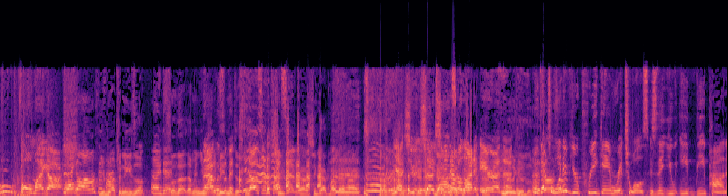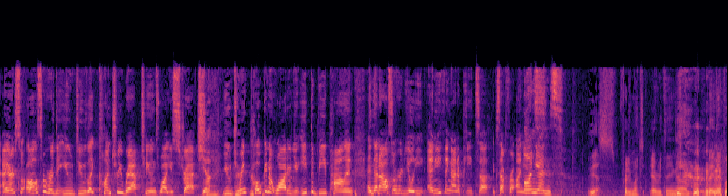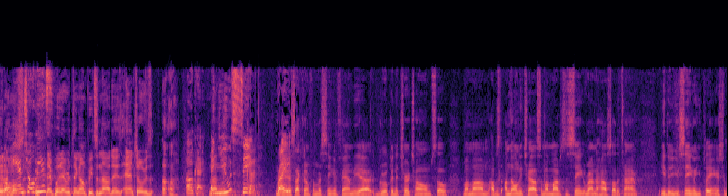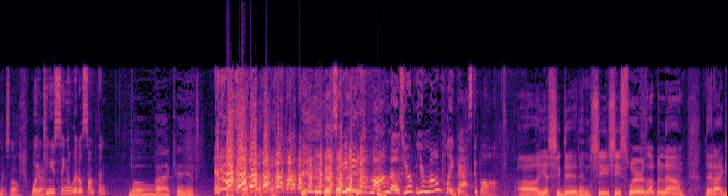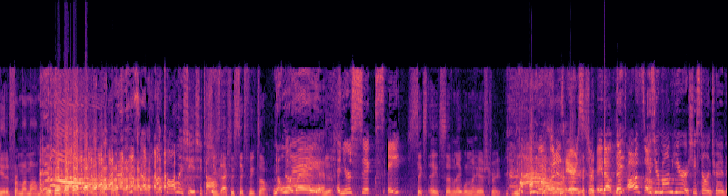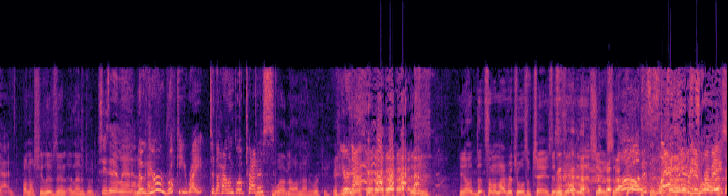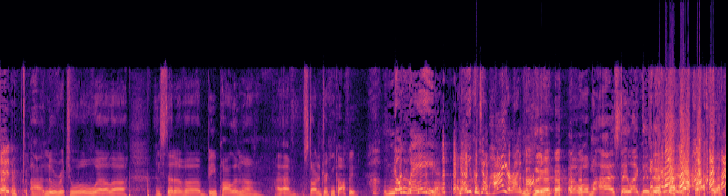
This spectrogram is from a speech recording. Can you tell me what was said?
Oh my gosh. Did I go oh, almost You brought your knees up. I did. So that I mean, you might have was, beaten me ama- just then. that was impressive. Yeah, she got about that high. Yeah, she, she, she didn't have a lot of air on that. Really good though. But that's That's one of your pre-game rituals is that you eat bee pollen. I also also heard that you do like country rap tunes while you stretch. Yeah. You drink coconut water, you eat the bee pollen, and then I also heard you'll eat anything on a pizza except for onions. Onions. Yes, pretty much everything. Um, they, they put almost Anchovies? They put everything on pizza nowadays. Anchovies, uh, uh Okay. Not And me. you sing, Okay. right? Yes, I come from a singing family. I grew up in a church home, so my mom, I was, I'm the only child, so my mom used to sing around the house all the time. Either you sing or you play an instrument. So, What yeah. can you sing a little something? No, I can't. Speaking of mom, though, your your mom played basketball. Oh yes, she did, and she she swears up and down that I get it from my mama. So, how tall is she? Is she tall? She's actually six feet tall, no, No way. Yes. And you're six eight. six eight, seven eight, with my hair straight. Put his hair straight up. That's awesome. Is your mom here or is she still in Trinidad? Oh no, she lives in Atlanta, Georgia. She's in Atlanta. no, okay. you're a rookie, right? To the Harlem Globetrotters. Well, no, I'm not a rookie. You're not. this is, you know, the, some of my rituals have changed. This is uh, last year's. Uh, Oh, this is last year's ritual? information. Ah, new ritual. Well, uh, instead of uh, bee pollen, um, I, I've started drinking coffee. No way. No, now you can jump higher on coffee. Well, well, my eyes stay like this during the day.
